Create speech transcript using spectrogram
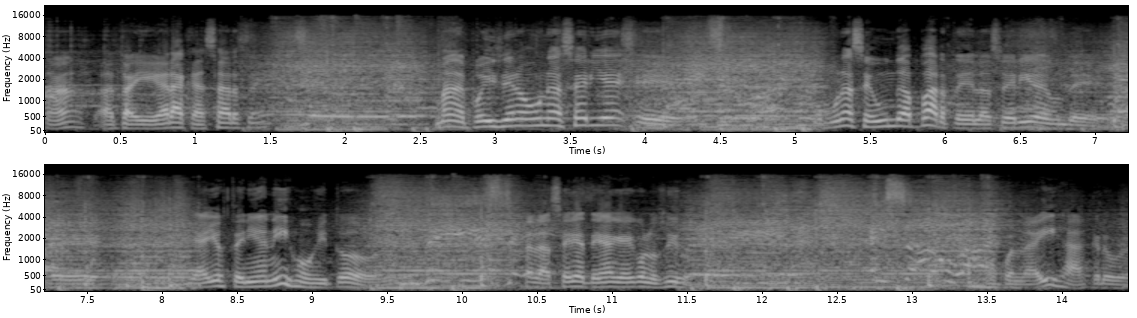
¿ah? hasta llegar a casarse. Más, después hicieron una serie, eh, una segunda parte de la serie donde eh, ellos tenían hijos y todo. La serie tenía que ver con los hijos. Con la hija, creo que.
